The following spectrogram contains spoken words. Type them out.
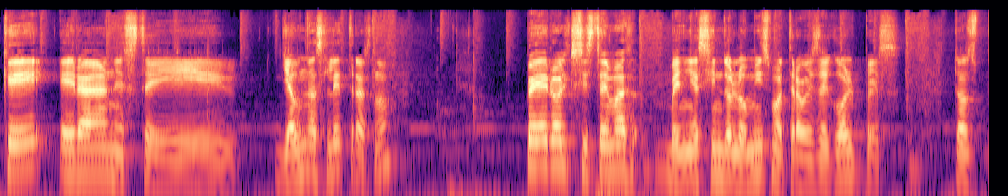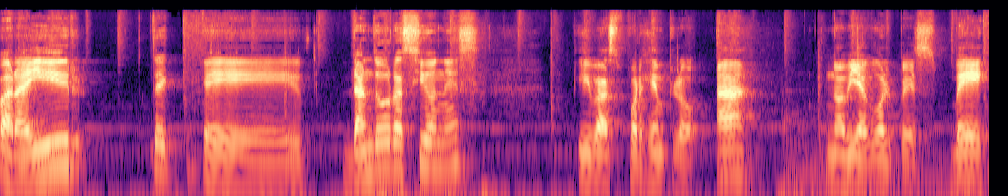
que eran este, ya unas letras, ¿no? pero el sistema venía siendo lo mismo a través de golpes. Entonces, para ir eh, dando oraciones, ibas, por ejemplo, A, no había golpes, B,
